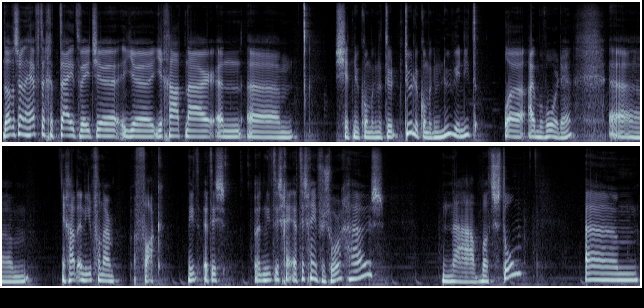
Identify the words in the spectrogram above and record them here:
dat is een heftige tijd, weet je. Je, je gaat naar een... Uh, shit, nu kom ik natuurlijk... Natuurlijk kom ik nu weer niet uh, uit mijn woorden. Ehm, je gaat in ieder geval naar een... Fuck. Niet, het, is, niet, het, is geen, het is geen verzorghuis. Nou, wat stom. Um,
